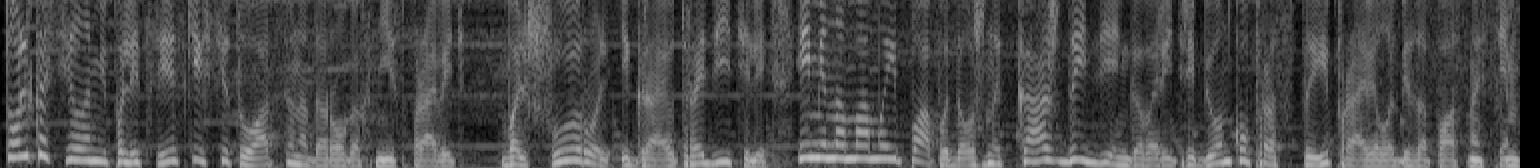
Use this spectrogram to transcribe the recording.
Только силами полицейских ситуацию на дорогах не исправить. Большую роль играют родители. Именно мамы и папы должны каждый день говорить ребенку простые правила безопасности.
